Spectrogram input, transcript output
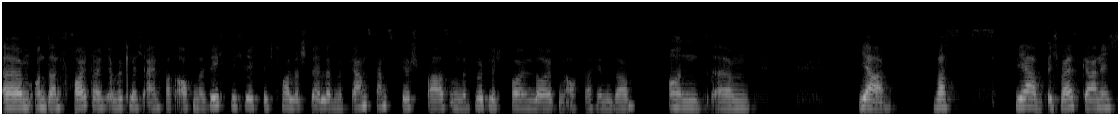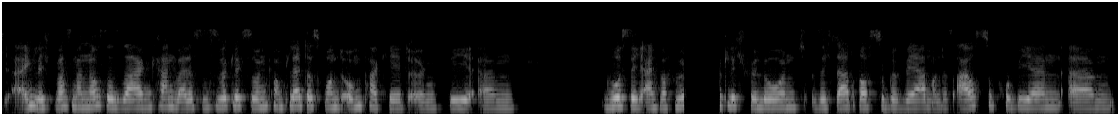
Ähm, und dann freut euch wirklich einfach auf eine richtig, richtig tolle Stelle mit ganz, ganz viel Spaß und mit wirklich tollen Leuten auch dahinter. Und ähm, ja, was, ja, ich weiß gar nicht eigentlich, was man noch so sagen kann, weil es ist wirklich so ein komplettes Rundum-Paket irgendwie, ähm, wo es sich einfach wirklich für lohnt, sich darauf zu bewerben und das auszuprobieren, ähm,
